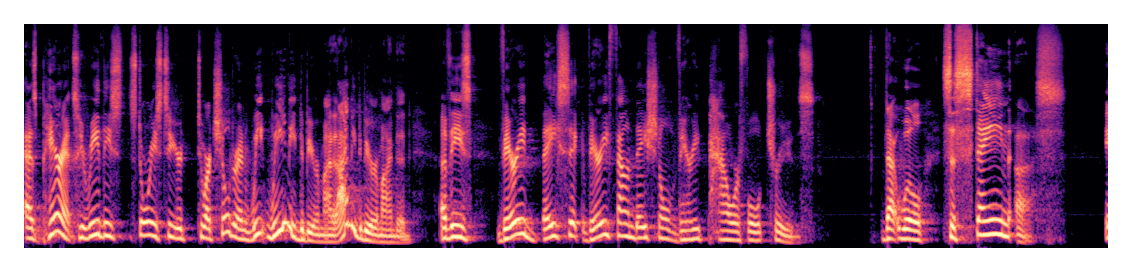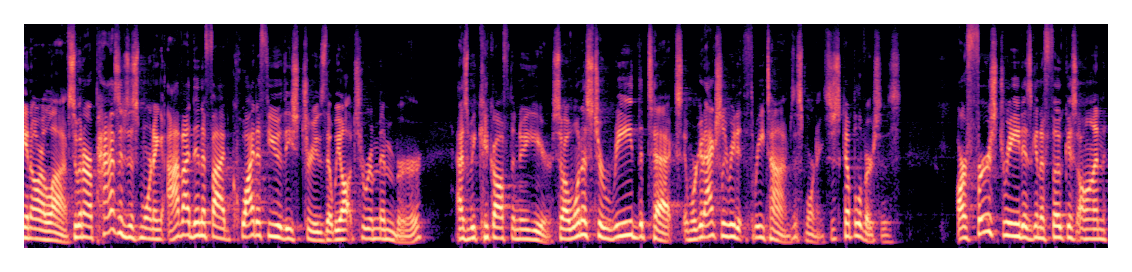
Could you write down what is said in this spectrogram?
as parents who read these stories to, your, to our children, we, we need to be reminded, I need to be reminded of these very basic, very foundational, very powerful truths that will sustain us in our lives. So, in our passage this morning, I've identified quite a few of these truths that we ought to remember as we kick off the new year. So, I want us to read the text, and we're going to actually read it three times this morning. It's just a couple of verses. Our first read is going to focus on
